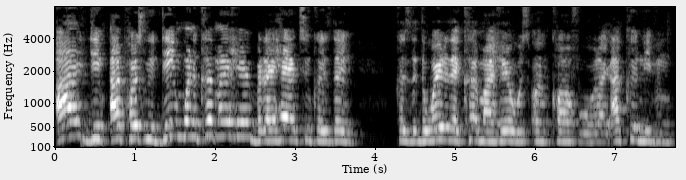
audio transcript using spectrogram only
I did. I personally didn't want to cut my hair, but I had to because they, because the, the, way that they cut my hair was uncalled for. Like I couldn't even,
